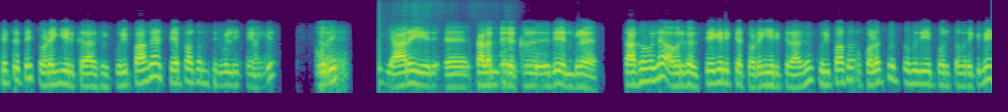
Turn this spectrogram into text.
திட்டத்தை தொடங்கி இருக்கிறார்கள். குறிப்பாக சேப்பாக்கம் திருவல்லிக்கேணியில் ஒரு யாரை அஹ், என்ற தகவலை அவர்கள் சேகரிக்க தொடங்கி இருக்கிறார்கள். குறிப்பாக கொளத்தூர் தொகுதியை பொறுத்த வரைக்குமே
